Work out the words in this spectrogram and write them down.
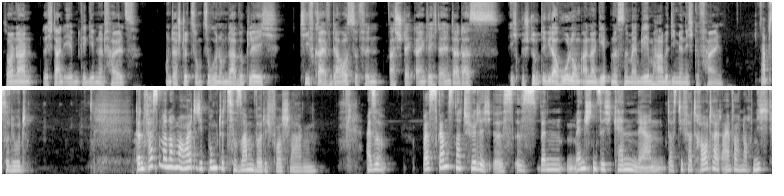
sondern sich dann eben gegebenenfalls Unterstützung zu holen, um da wirklich tiefgreifend herauszufinden, was steckt eigentlich dahinter, dass ich bestimmte Wiederholungen an Ergebnissen in meinem Leben habe, die mir nicht gefallen. Absolut. Dann fassen wir nochmal heute die Punkte zusammen, würde ich vorschlagen. Also was ganz natürlich ist, ist, wenn Menschen sich kennenlernen, dass die Vertrautheit einfach noch nicht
